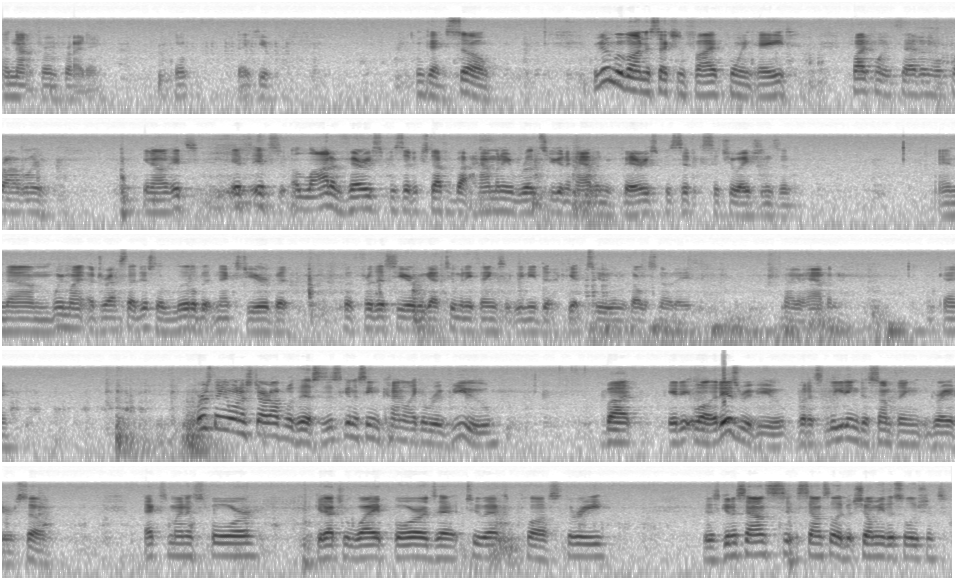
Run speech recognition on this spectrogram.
Uh, not from Friday. Nope. Thank you. Okay, so we're going to move on to section 5.8. 5.7 will probably, you know, it's it's it's a lot of very specific stuff about how many roots you're going to have in very specific situations, and and um, we might address that just a little bit next year. But but for this year, we got too many things that we need to get to, and with all the snow days, it's not going to happen. Okay. First thing I want to start off with this is this is going to seem kind of like a review, but it well it is review, but it's leading to something greater. So x minus 4, get out your whiteboards at 2x plus 3. It's going to sound sound silly, but show me the solutions.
